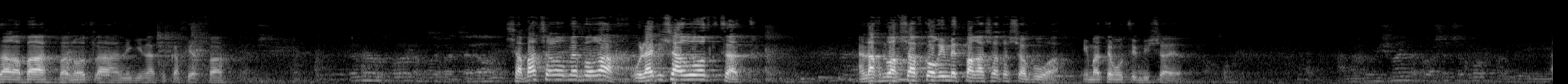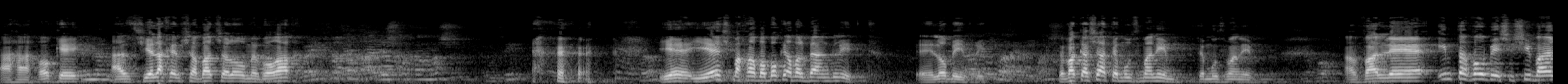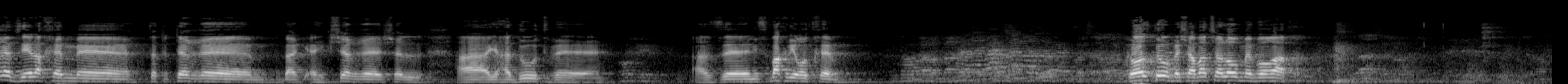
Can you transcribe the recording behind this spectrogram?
תודה רבה, בנות, לנגינה כל כך יפה. שבת שלום מבורך. אולי תישארו עוד קצת. אנחנו עכשיו קוראים את פרשת השבוע, אם אתם רוצים להישאר. אהה, אוקיי. אז שיהיה לכם שבת שלום מבורך. יש מחר בבוקר, אבל באנגלית, אה, לא בעברית. בבקשה, אתם מוזמנים, אתם מוזמנים. אבל אה, אם תבואו בשישי בערב זה יהיה לכם אה, קצת יותר בהקשר של היהדות, ו... אז נשמח לראותכם. כל טוב ושבת שלום מבורך.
